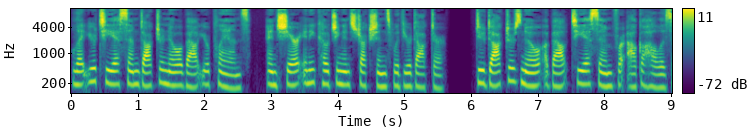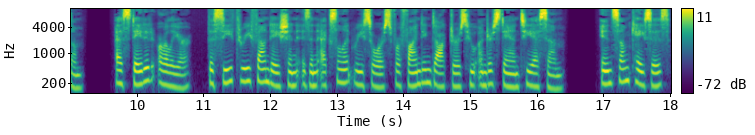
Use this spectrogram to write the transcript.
let your TSM doctor know about your plans, and share any coaching instructions with your doctor. Do doctors know about TSM for alcoholism? As stated earlier, the C3 Foundation is an excellent resource for finding doctors who understand TSM. In some cases,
